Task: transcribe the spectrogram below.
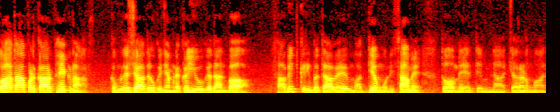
તો આ હતા પડકાર ફેંકનાર કમલેશ જાદવ કે જેમણે કહ્યું કે દાનબા સાબિત કરી બતાવે માધ્યમોની સામે, તો અમે તેમના ચરણમાં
